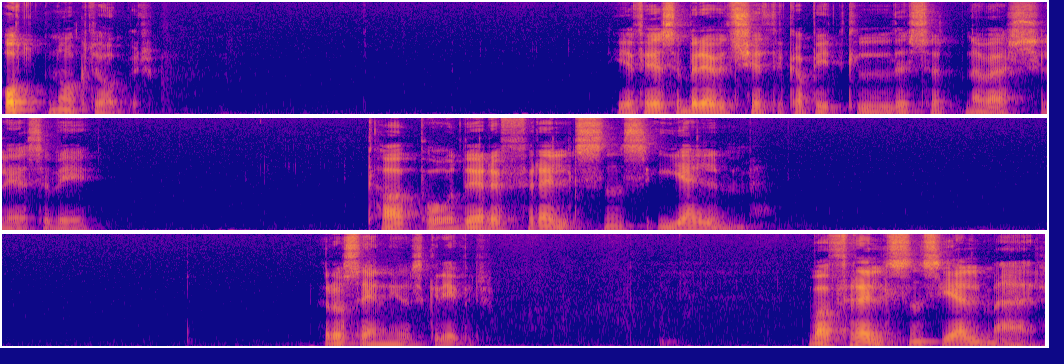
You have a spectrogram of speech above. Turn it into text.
8. oktober. I Efeserbrevets sjette kapittel, det syttende vers, leser vi Ta på dere frelsens hjelm. Rosenius skriver. Hva frelsens hjelm er,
